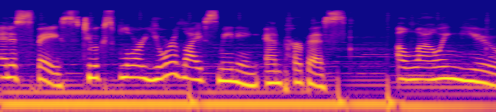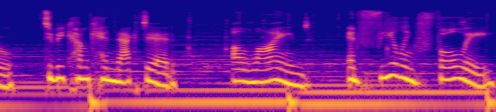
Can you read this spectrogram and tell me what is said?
and a space to explore your life's meaning and purpose, allowing you to become connected, aligned, and feeling fully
